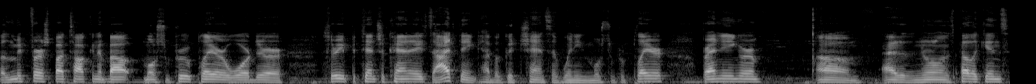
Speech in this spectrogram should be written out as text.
But let me first by talking about Most Improved Player Award. There are three potential candidates I think have a good chance of winning Most Improved Player. Brandon Ingram, um, out of the New Orleans Pelicans.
